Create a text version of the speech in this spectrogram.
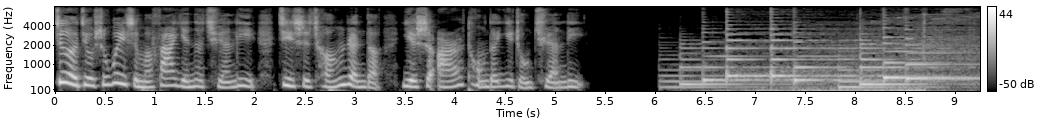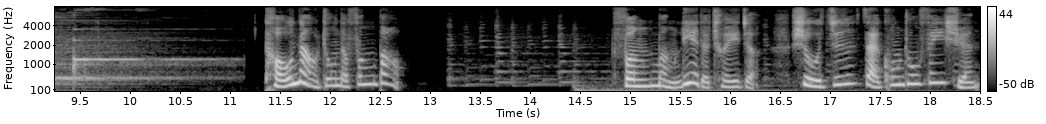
这就是为什么发言的权利既是成人的，也是儿童的一种权利。头脑中的风暴，风猛烈的吹着，树枝在空中飞旋，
